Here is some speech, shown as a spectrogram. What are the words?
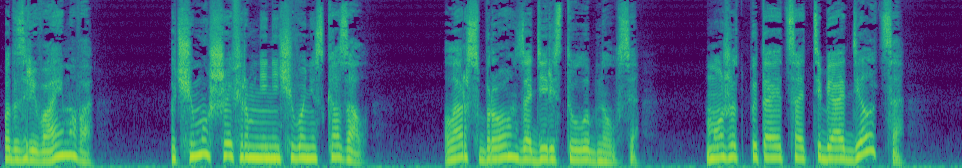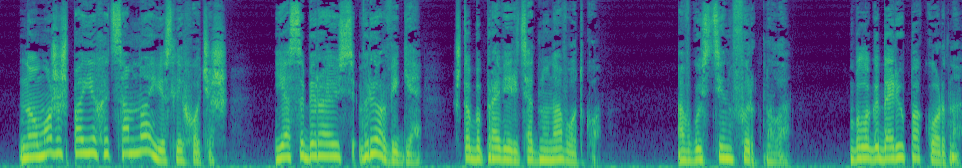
Подозреваемого? Почему Шефер мне ничего не сказал? Ларс Бро задиристо улыбнулся. Может, пытается от тебя отделаться? Но можешь поехать со мной, если хочешь. Я собираюсь в Рёрвиге, чтобы проверить одну наводку. Августин фыркнула. «Благодарю покорно».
